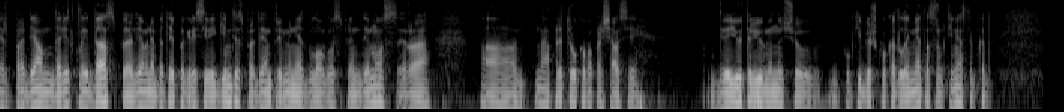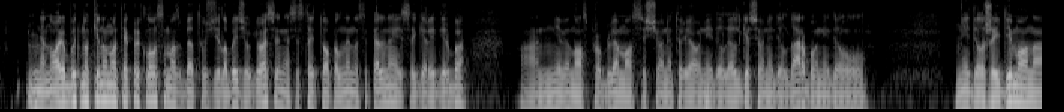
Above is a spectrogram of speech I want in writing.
ir pradėjom daryti klaidas, pradėjom nebe taip agresyviai gintis, pradėjom priminėti blogus sprendimus ir na, pritruko paprasčiausiai dviejų, trijų minučių kokybiškų, kad laimėtas rungtynės, taip kad nenoriu būti nuo kino nuo tiek priklausomas, bet už jį labai džiaugiuosi, nes jis tai to pilnai nusipelnė, jisai gerai dirba. Ne vienos problemos iš jo neturėjau nei dėl elgesio, nei dėl darbo, nei dėl, nei dėl žaidimo. Na,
